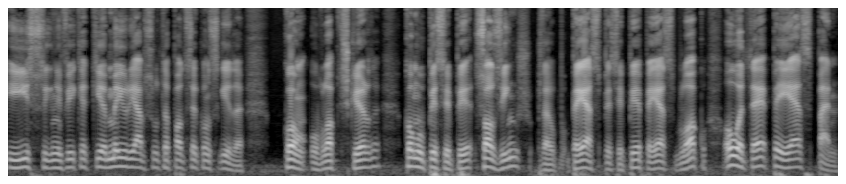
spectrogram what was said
e isso significa que a maioria absoluta pode ser conseguida com o Bloco de Esquerda, com o PCP, sozinhos, portanto, PS, PCP, PS, Bloco, ou até PS, PAN.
